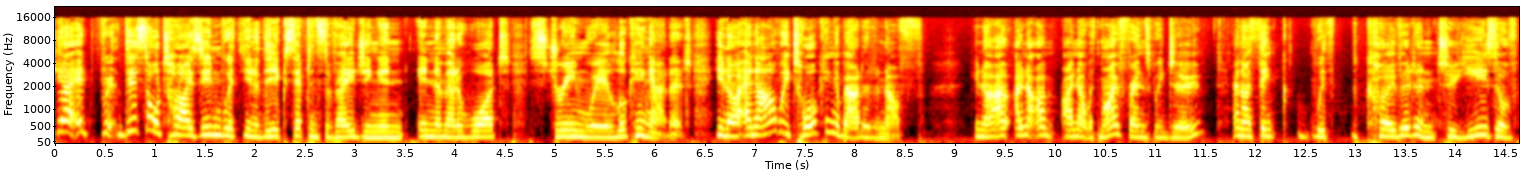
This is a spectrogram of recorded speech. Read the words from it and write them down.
Yeah, it, this all ties in with you know the acceptance of aging in in no matter what stream we're looking at it. You know, and are we talking about it enough? You know, I, I, I know with my friends we do, and I think with COVID and two years of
